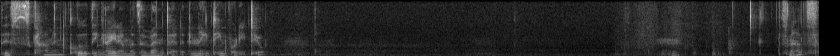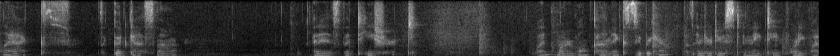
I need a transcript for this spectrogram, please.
This common clothing item was invented in 1942. Mhm. It's not slacks. It's a good guess though. It is the t shirt. What Marvel Comics superhero was introduced in 1941?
